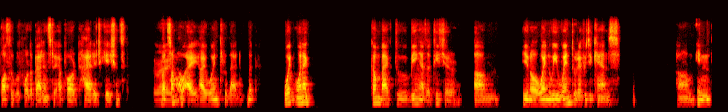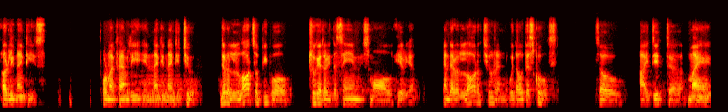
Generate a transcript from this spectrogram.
possible for the parents to afford higher educations but somehow I, I went through that. But when when I come back to being as a teacher, um, you know, when we went to refugee camps um, in early 90s for my family in 1992, there were lots of people together in the same small area, and there were a lot of children without their schools. So I did uh, my,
